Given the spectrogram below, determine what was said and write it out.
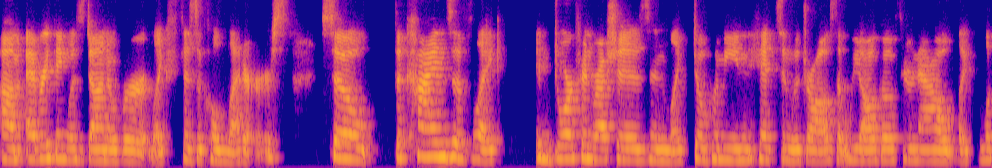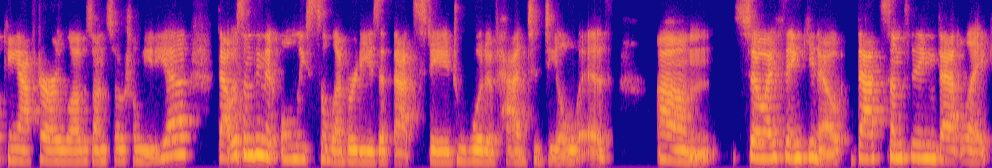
Um, everything was done over like physical letters. So the kinds of like endorphin rushes and like dopamine hits and withdrawals that we all go through now like looking after our loves on social media that was something that only celebrities at that stage would have had to deal with. Um, so i think you know that's something that like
